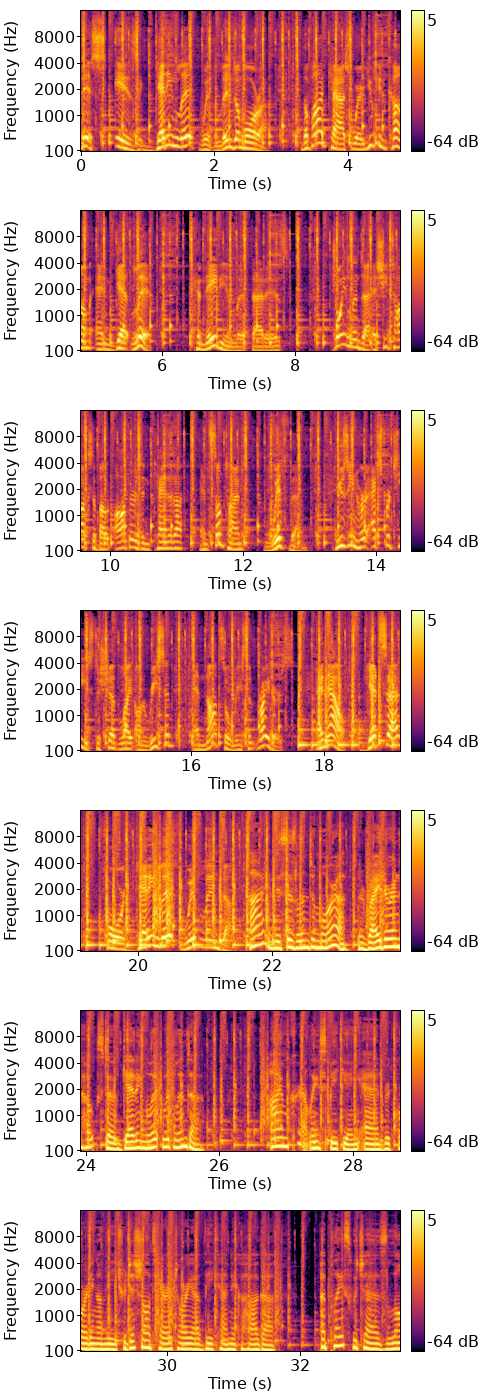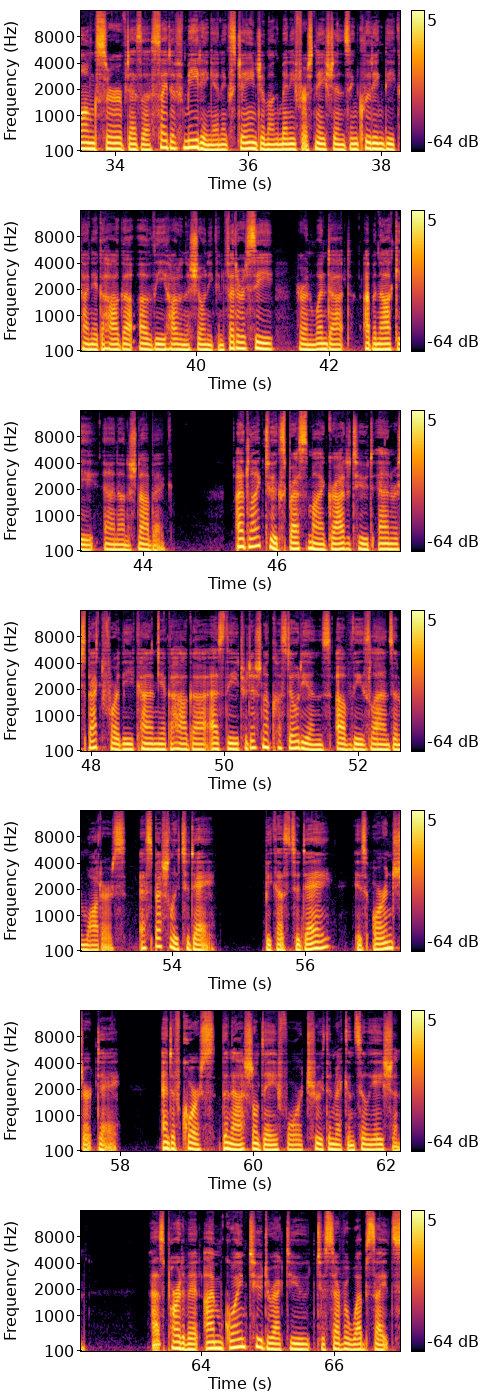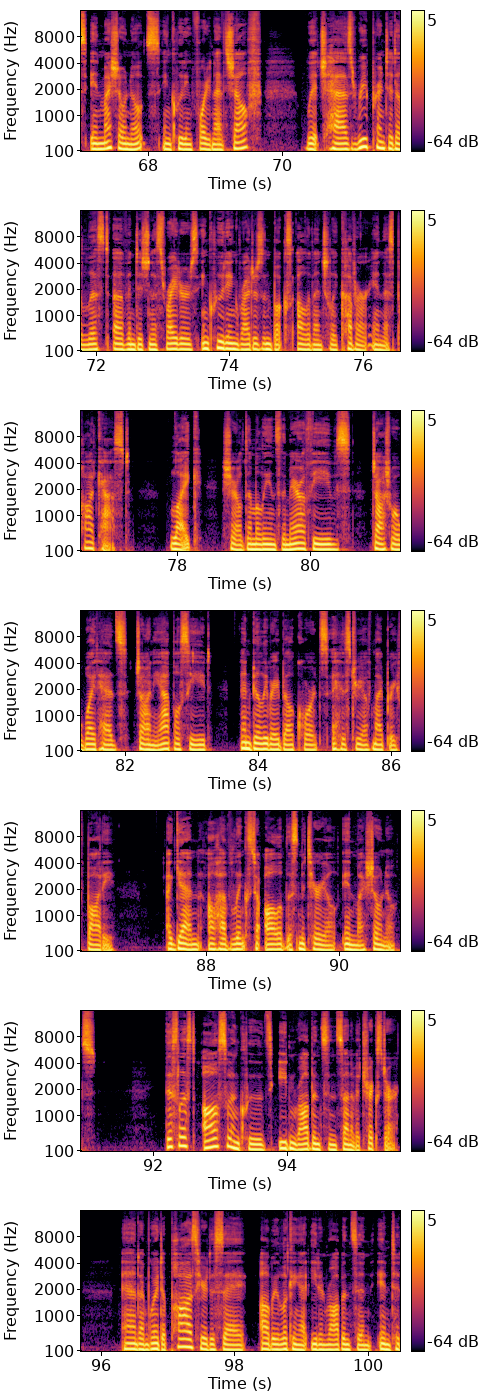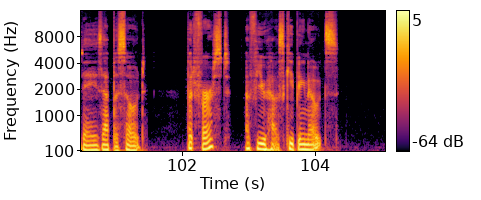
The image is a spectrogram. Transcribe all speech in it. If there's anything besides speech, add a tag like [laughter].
This is Getting Lit with Linda Mora, the podcast where you can come and get lit. Canadian lit, that is. Join Linda as she talks about authors in Canada and sometimes with them, using her expertise to shed light on recent and not so recent writers. And now, get set for Getting Lit with Linda. Hi, this is Linda Mora, the writer and host of Getting Lit with Linda. I'm currently speaking and recording on the traditional territory of the Kanien'kehá:ka, a place which has long served as a site of meeting and exchange among many First Nations, including the Kanien'kehá:ka of the Haudenosaunee Confederacy, Huron-Wendat, Abenaki, and Anishinaabeg. I'd like to express my gratitude and respect for the Kanien'kehá:ka as the traditional custodians of these lands and waters, especially today, because today is Orange Shirt Day, and of course, the National Day for Truth and Reconciliation. As part of it, I'm going to direct you to several websites in my show notes, including 49th Shelf, which has reprinted a list of Indigenous writers, including writers and books I'll eventually cover in this podcast, like Cherie Dimaline's The Marrow Thieves, Joshua Whitehead's Johnny Appleseed, and Billy Ray Belcourt's A History of My Brief Body. Again, I'll have links to all of this material in my show notes. This list also includes Eden Robinson, Son of a Trickster, and I'm going to pause here to say I'll be looking at Eden Robinson in today's episode. But first, a few housekeeping notes.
